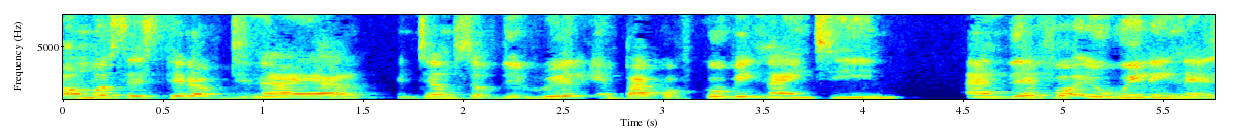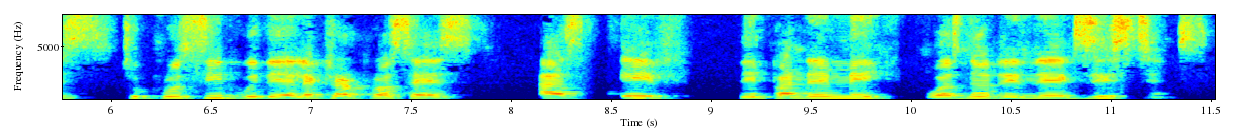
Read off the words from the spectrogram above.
almost a state of denial in terms of the real impact of COVID-19 and therefore a willingness to proceed with the electoral process as if the pandemic was not in existence.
